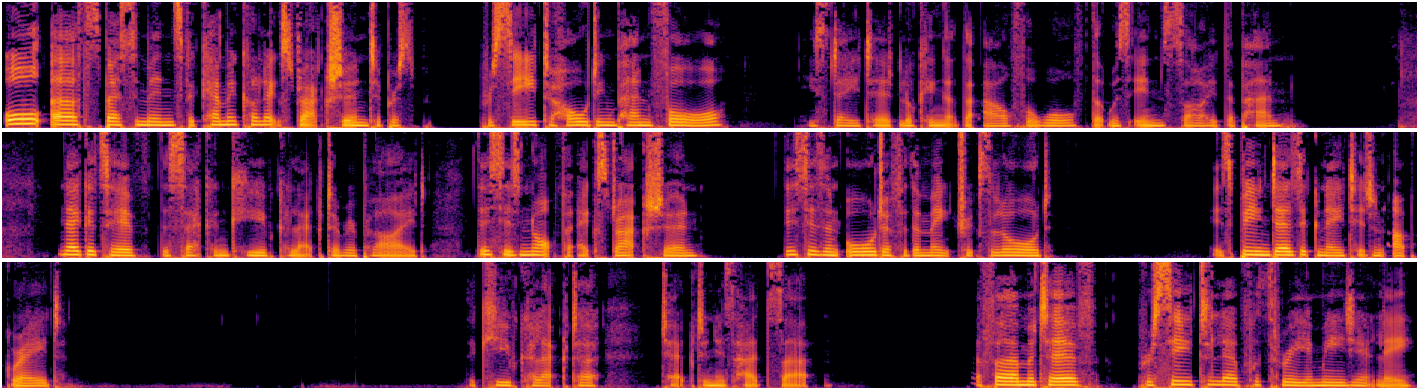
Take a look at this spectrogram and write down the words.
All Earth specimens for chemical extraction to pr- proceed to holding pen 4, he stated, looking at the alpha wolf that was inside the pen. Negative, the second cube collector replied. This is not for extraction. This is an order for the Matrix Lord. It's been designated an upgrade. The cube collector checked in his headset. Affirmative. Proceed to level three immediately.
